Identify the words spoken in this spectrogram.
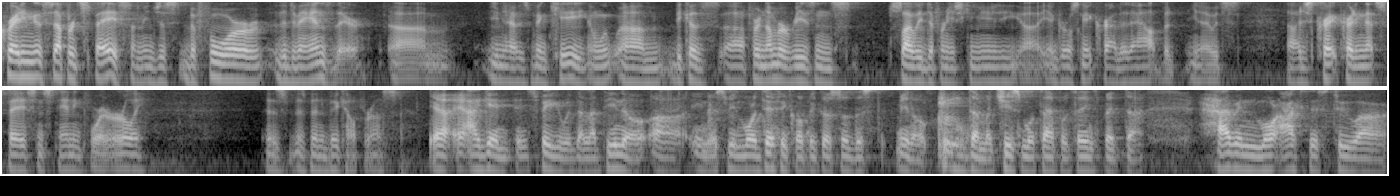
creating a separate space. I mean, just before the demands there, um, you know, has been key. And we- um, because uh, for a number of reasons, slightly different each community, uh, you know, girls can get crowded out. But you know, it's uh, just crea- creating that space and standing for it early has, has been a big help for us. Yeah, again, speaking with the Latino, uh, you know, it's been more difficult because of this, you know, the machismo type of things. But uh, having more access to, uh,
